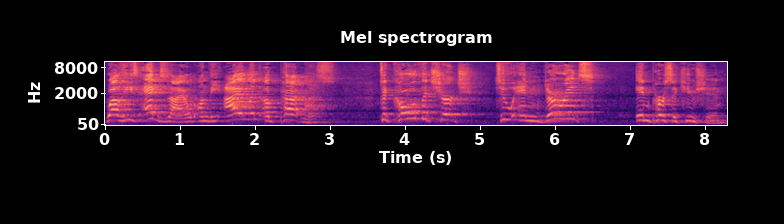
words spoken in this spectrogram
while he's exiled on the island of Patmos to call the church to endurance in persecution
